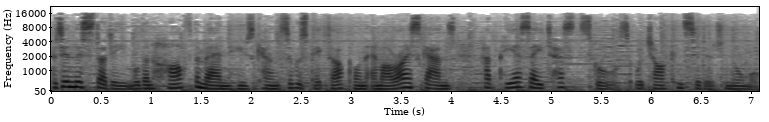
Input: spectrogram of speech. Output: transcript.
but in this study, more than half the men whose cancer was picked up on MRI scans had PSA test scores which are considered normal.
